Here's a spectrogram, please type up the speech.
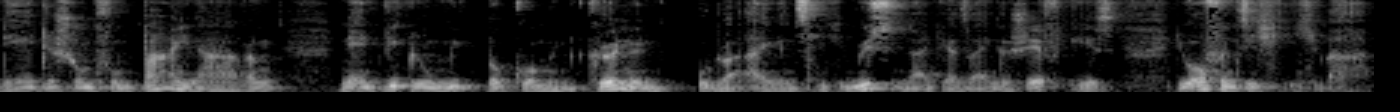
der hätte schon vor ein paar Jahren eine Entwicklung mitbekommen können oder eigentlich müssen, da ja sein Geschäft ist, die offensichtlich war.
